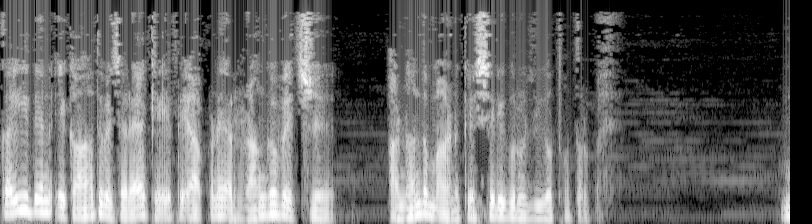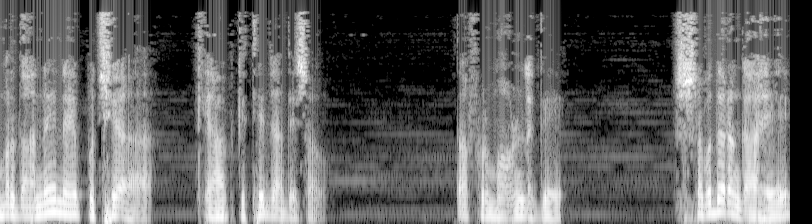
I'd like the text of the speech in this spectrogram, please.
ਕਈ ਦਿਨ ਇਕਾਂਤ ਵਿੱਚ ਰਹਿ ਕੇ ਤੇ ਆਪਣੇ ਰੰਗ ਵਿੱਚ ਆਨੰਦ ਮਾਣ ਕੇ ਸ੍ਰੀ ਗੁਰੂ ਜੀ ਉੱਥੋਂ ਤੁਰ ਪਏ। ਮਰਦਾਨੇ ਨੇ ਪੁੱਛਿਆ ਕਿ ਆਪ ਕਿੱਥੇ ਜਾਂਦੇ ਸੋ? ਤਾਂ ਫਰਮਾਉਣ ਲੱਗੇ, ਸ਼ਬਦ ਰੰਗਾਏ,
